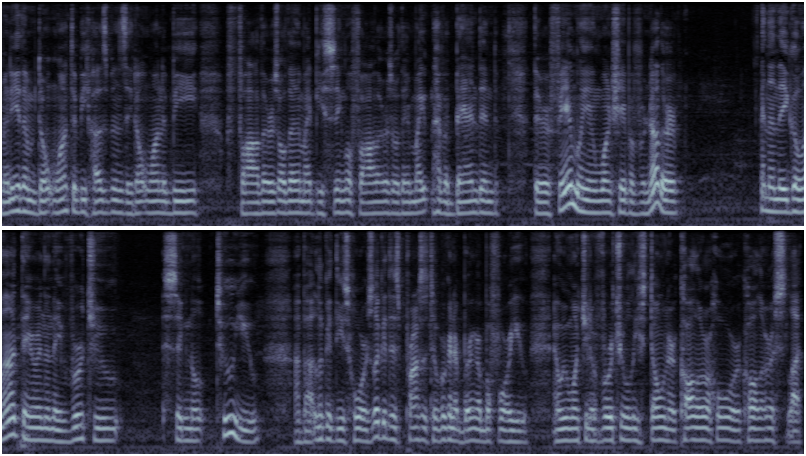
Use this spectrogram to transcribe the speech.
Many of them don't want to be husbands. They don't want to be fathers, although they might be single fathers, or they might have abandoned their family in one shape or another. And then they go out there and then they virtue signal to you about look at these whores, look at this prostitute, we're gonna bring her before you, and we want you to virtually stone her, call her a whore, call her a slut,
